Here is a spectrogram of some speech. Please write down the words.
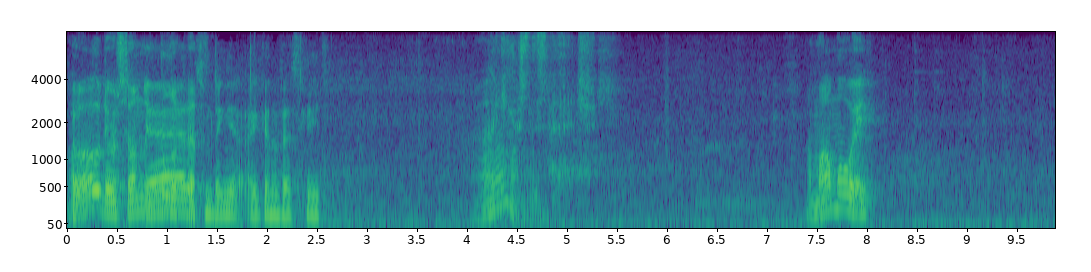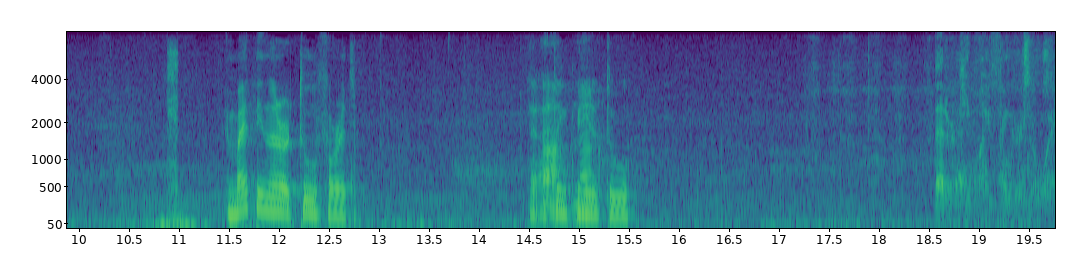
Oh, there's something Yeah, at. something I can investigate. Ah, Use this hatch. I'm on my way. I might need another tool for it. Yeah, I Ah, think we no. need a tool. Better keep my fingers away.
